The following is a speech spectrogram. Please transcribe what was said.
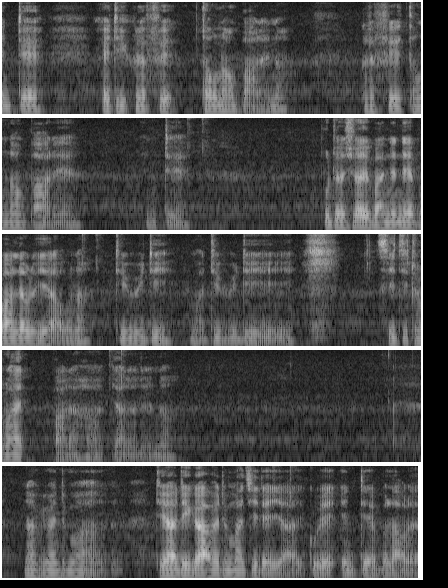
Intel AD graphic 3000ပါတယ်နော် graphic 3000ပါတယ် Intel Photoshop ဘာနည်းနည်းပါလောက်လို့ရအောင်နော် DVD ဒီမှာ DVD CD drive ပါတာဟာပြရတယ်နော်နောက်ပြီးတော့ဒီမှာဒီအဓိကပဲဒီမှာကြည့်တဲ့ຢာကိုယ့်ရဲ့ Intel ဘယ်လောက်လဲ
